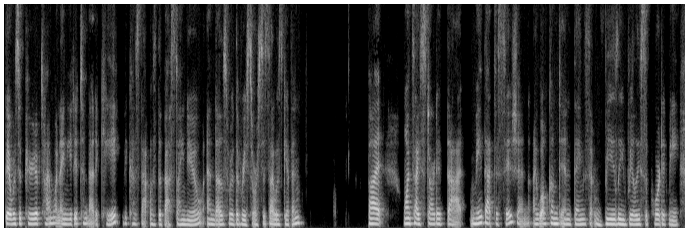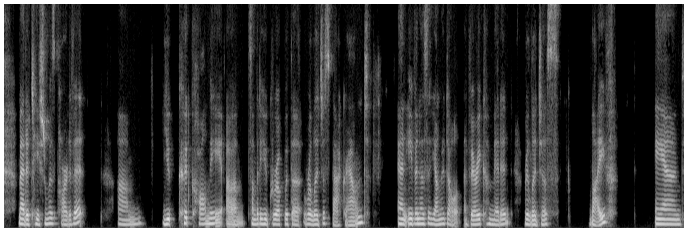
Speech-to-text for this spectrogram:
There was a period of time when I needed to medicate because that was the best I knew. And those were the resources I was given. But once I started that, made that decision, I welcomed in things that really, really supported me. Meditation was part of it. Um, you could call me um, somebody who grew up with a religious background. And even as a young adult, a very committed religious life. And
